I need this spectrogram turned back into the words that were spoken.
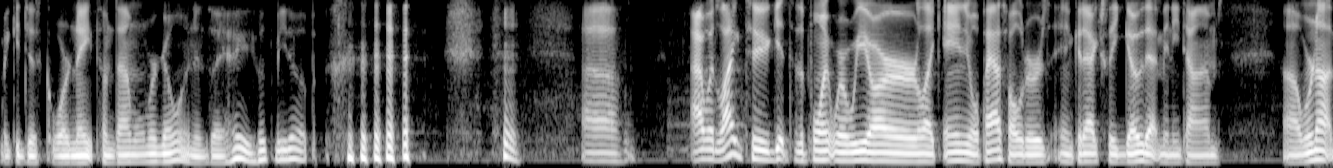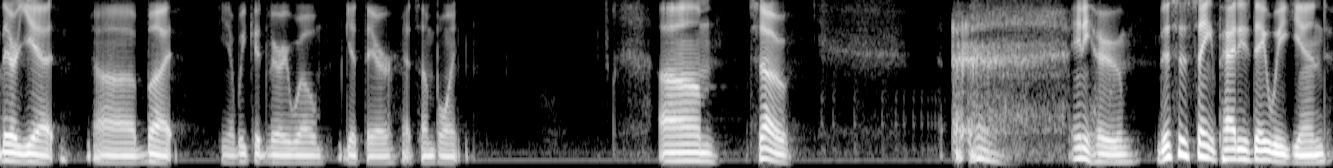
we could just coordinate sometime when we're going and say, "Hey, let's meet up." uh, I would like to get to the point where we are like annual pass holders and could actually go that many times. Uh, we're not there yet, uh, but you know we could very well get there at some point. Um, so, anywho, this is St. Patty's Day weekend.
